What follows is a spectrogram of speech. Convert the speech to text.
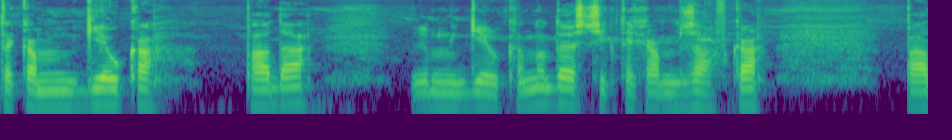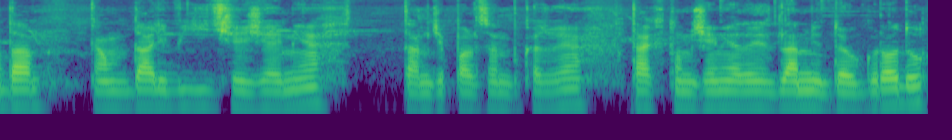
Taka mgiełka pada. Mgiełka, no deszczyk, taka mrzawka pada. Tam w dali widzicie ziemię. Tam, gdzie palcem pokazuję. Tak, tą ziemię to jest dla mnie do ogrodu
